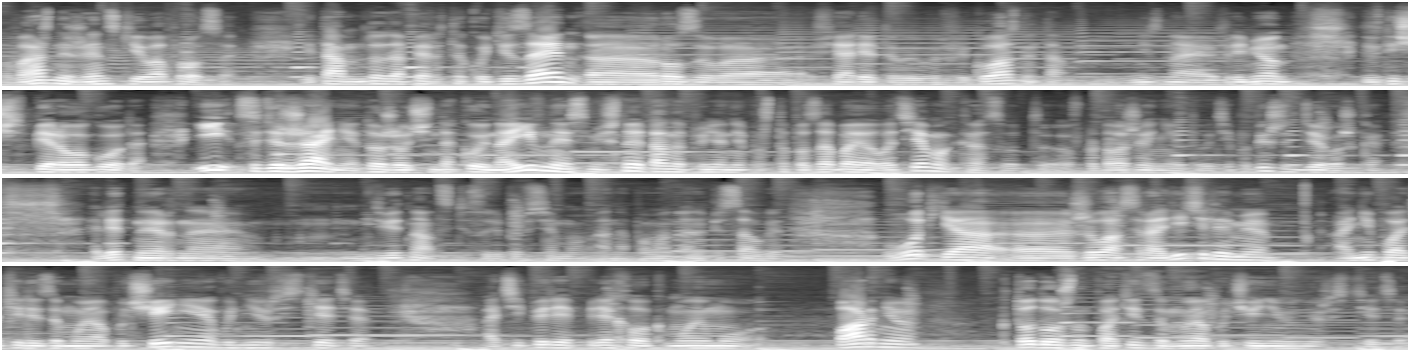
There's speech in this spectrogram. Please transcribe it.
важные женские вопросы. И там, ну, во-первых, такой дизайн э, розово-фиолетовый, вурфиглазный, там, не знаю, времен 2001 года. И содержание тоже очень такое наивное, смешное. Там, например, мне просто позабавила тема, как раз вот в продолжении этого типа пишет девушка, лет, наверное, м, 19, судя по всему, она, по-моему, написала, говорит, вот я э, жила с родителями, они платили за мое обучение в университете, а теперь я переехала к моему парню, кто должен платить за мое обучение в университете?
